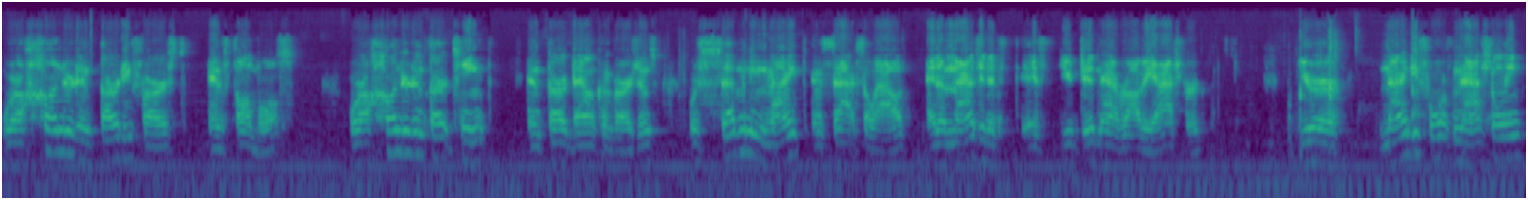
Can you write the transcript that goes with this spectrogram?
We're 131st in fumbles. We're 113th in third down conversions. We're 79th in sacks allowed. And imagine if, if you didn't have Robbie Ashford. You're 94th nationally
